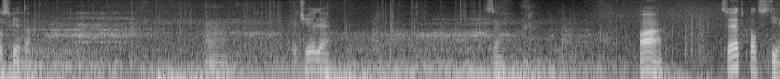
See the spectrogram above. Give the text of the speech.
Нету света? Ага. Качели. С. А. Цвет ползти.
